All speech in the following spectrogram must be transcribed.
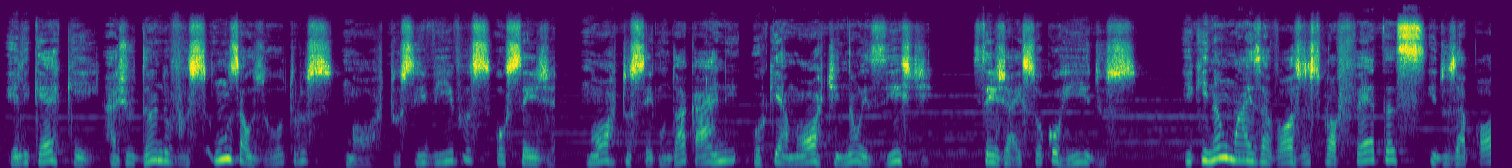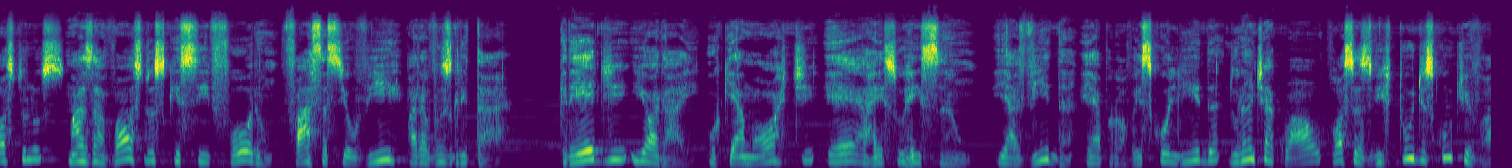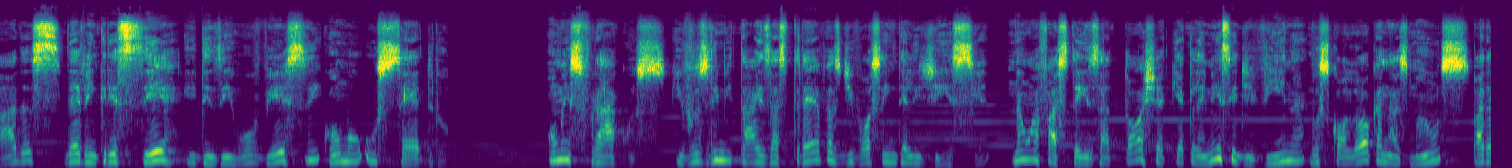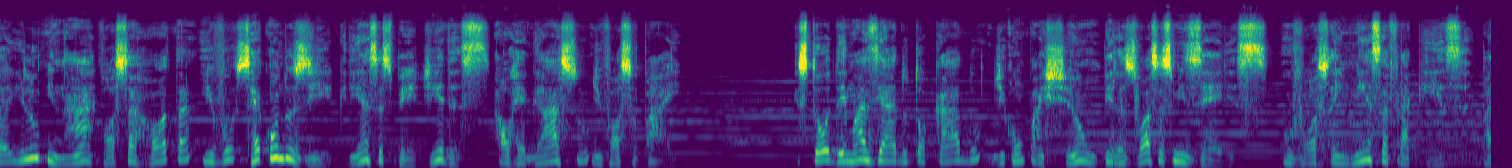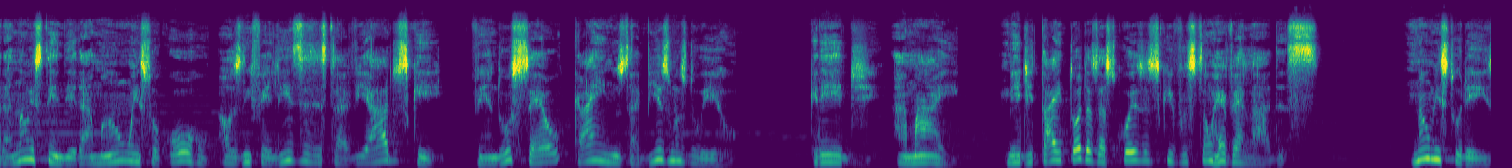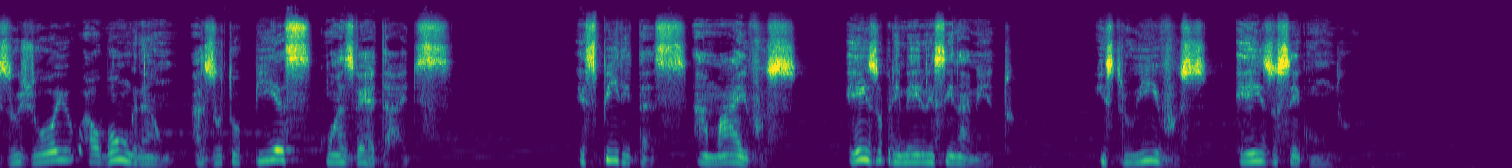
Ele quer que, ajudando-vos uns aos outros, mortos e vivos, ou seja, mortos segundo a carne, porque a morte não existe, sejais socorridos, e que não mais a voz dos profetas e dos apóstolos, mas a voz dos que se foram, faça-se ouvir para vos gritar: Crede e orai, porque a morte é a ressurreição. E a vida é a prova escolhida, durante a qual vossas virtudes cultivadas devem crescer e desenvolver-se como o cedro, Homens fracos, que vos limitais às trevas de vossa inteligência, não afasteis a tocha que a clemência divina vos coloca nas mãos para iluminar vossa rota e vos reconduzir, crianças perdidas, ao regaço de vosso Pai. Estou demasiado tocado de compaixão pelas vossas misérias, por vossa imensa fraqueza, para não estender a mão em socorro aos infelizes extraviados que, vendo o céu, caem nos abismos do erro. Crede, amai, meditai todas as coisas que vos são reveladas. Não mistureis o joio ao bom grão, as utopias com as verdades. Espíritas, amai-vos, eis o primeiro ensinamento. Instruí-vos, eis o segundo.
